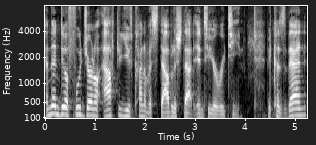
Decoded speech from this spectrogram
and then do a food journal after you've kind of established that into your routine. Because then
